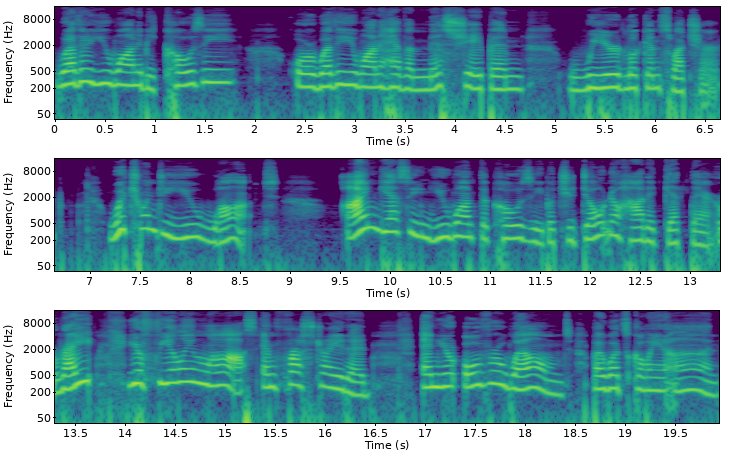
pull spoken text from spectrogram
whether you want to be cozy or whether you want to have a misshapen, weird looking sweatshirt. Which one do you want? I'm guessing you want the cozy, but you don't know how to get there, right? You're feeling lost and frustrated and you're overwhelmed by what's going on.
